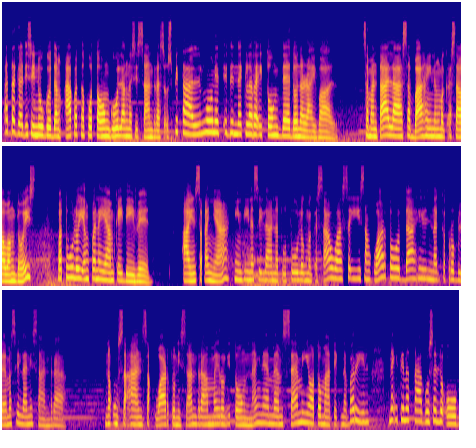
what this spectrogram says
At agad isinugod ang 40 taong gulang na si Sandra sa ospital ngunit idineklara itong dead on arrival. Samantala, sa bahay ng mag-asawang Doist, Patuloy ang panayam kay David. Ayon sa kanya, hindi na sila natutulog mag-asawa sa iisang kwarto dahil nagkaproblema sila ni Sandra. Na kung saan sa kwarto ni Sandra mayroon itong 9mm semi-automatic na baril na itinatago sa loob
